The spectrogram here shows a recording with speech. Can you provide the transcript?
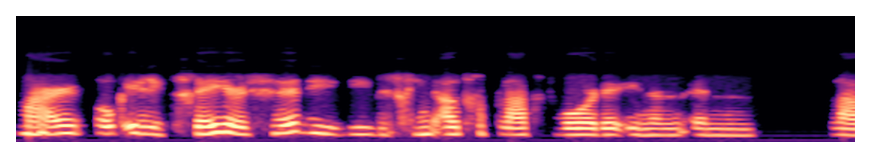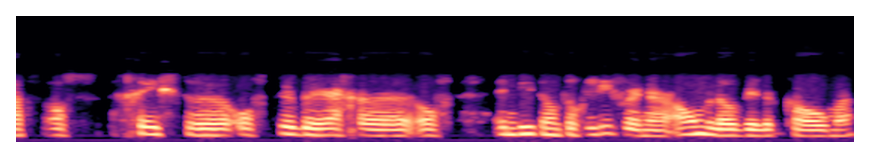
Maar ook Eritreërs, hè, die, die misschien uitgeplaatst worden in een, een plaats als Geesteren of Terbergen. Of, en die dan toch liever naar Almelo willen komen.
